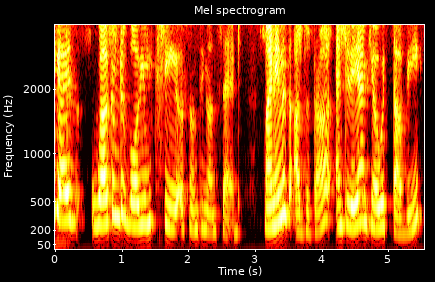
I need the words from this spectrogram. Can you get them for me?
guys, welcome to volume three of Something Unsaid. My name is Advita, and today I'm here with Tavi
